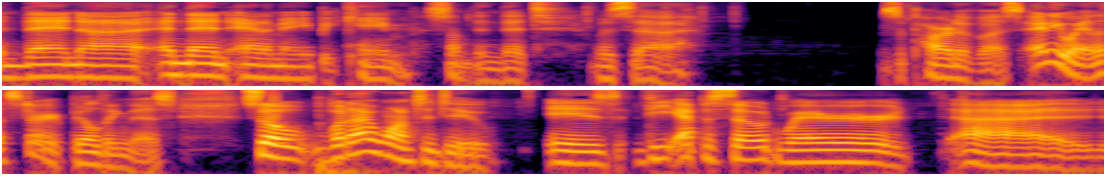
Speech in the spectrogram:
and then uh, and then anime became something that was uh, was a part of us. Anyway, let's start building this. So what I want to do is the episode where uh,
